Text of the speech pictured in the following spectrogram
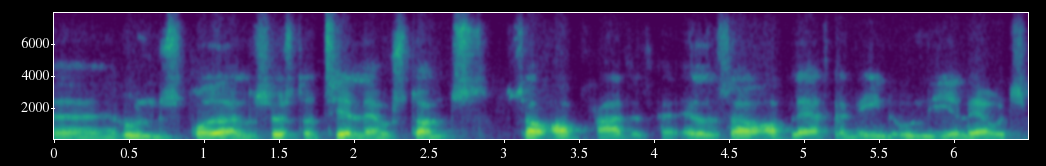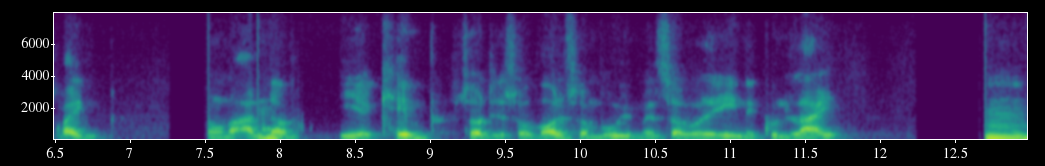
øh, hundens brødre eller søstre, til at lave stunts. Så oprettet, eller så oplærte han en hund i at lave et spring, nogle andre i at kæmpe, så det så voldsomt ud, men så var det egentlig kun leg. Mm.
